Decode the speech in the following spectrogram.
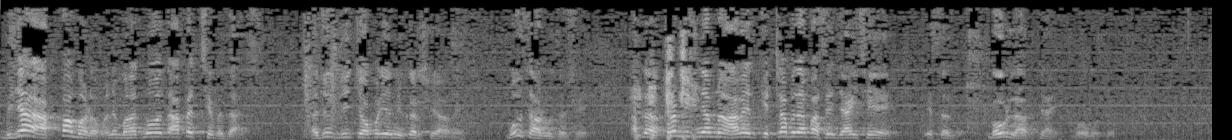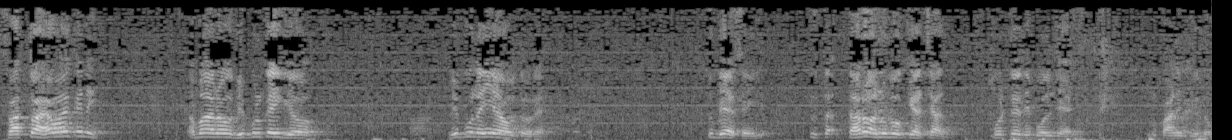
બીજા આપવા મળો, અને મહાત્માઓ તો આપે જ છે બધા જ. હજુ બી ચોપડીઓ નીકળશે આવે બહુ સારું થશે. આપણે અક્રમ વિજ્ઞાનમાં આવે કેટલા બધા પાસે જાય છે, એ બહુ લાભ જાય બહુ મોટો. સ્વાદ તો આવ્યો હોય કે નહીં? અમારો વિપુલ કઈ ગયો? વિપુલ અહીંયા આવતો રહે. તું બેસ અહીં. તું તારો અનુભવ કે ચાલ? મોટેથી બોલ જાય તું પાણી પી લો.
